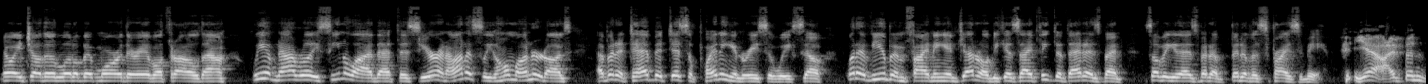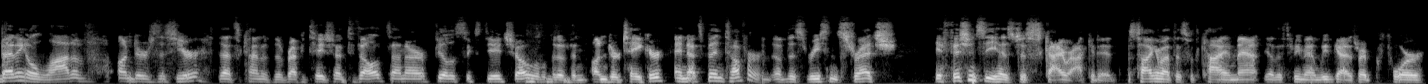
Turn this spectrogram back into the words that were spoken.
know each other a little bit more. They're able to throttle down. We have not really seen a lot of that this year, and honestly, home underdogs have been a tad bit disappointing in recent weeks. So, what have you been finding in general? Because I think that that has been something that has been a bit of a surprise to me. Yeah, I've been betting a lot of unders this year. That's kind of the reputation I've developed on our Field of 68 show, a little bit of an undertaker. And that's been tougher of this recent stretch. Efficiency has just skyrocketed. I was talking about this with Ky and Matt, the other three man weave guys, right before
